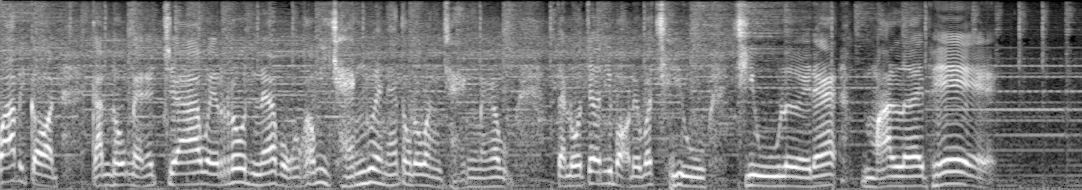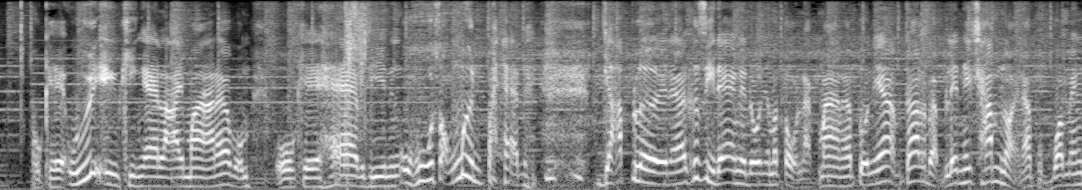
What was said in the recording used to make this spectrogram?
วะไปก่อน กันทงไหนอยนะจ้าวัยรุ่นนะผมเขามีแชงด้วยนะต้องระวังแชงนะครับผมแต่โรเจอร์นี่บอกเลยว่าชิวชิวเลยนะ มาเลยเพ่โอเค อุ้ยคิงแอร์ไลน์มานะครับผม โอเค แห่ไปทีหนึ่งโอ้โหสองหมื่นแปดยับเลยนะ คือสีแดงเนี่ยโดนยามาโตะหนักมากนะครับ ตัวเนี้ยถ้าแบบเล่นให้ช่ำหน่อยนะ ผมว่าแม่ง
